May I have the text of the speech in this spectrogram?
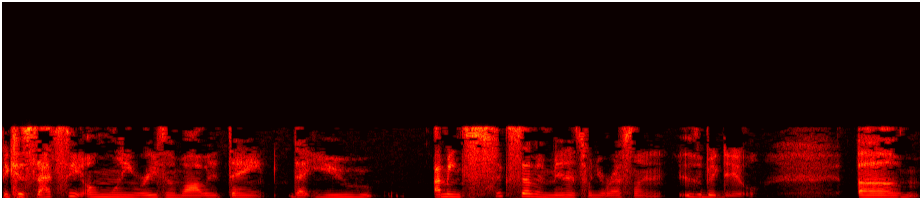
Because that's the only reason why I would think that you, I mean, six, seven minutes when you're wrestling is a big deal. Um,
